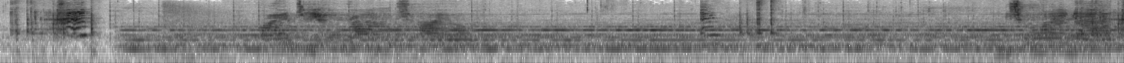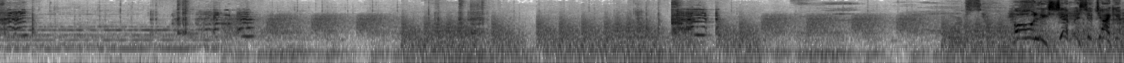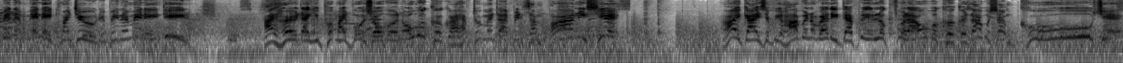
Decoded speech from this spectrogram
My dude. It's been a minute indeed. I heard that you put my voice over an overcook. I have to admit that been some funny shit. Alright guys, if you haven't already, definitely look for that overcook, that was some cool shit.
